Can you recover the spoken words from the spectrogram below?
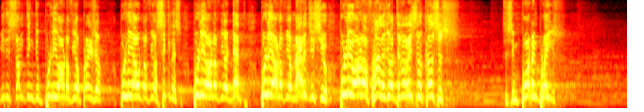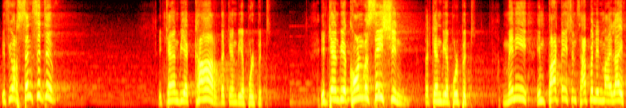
It is something to pull you out of your pressure, pull you out of your sickness, pull you out of your death, pull you out of your marriage issue, pull you out of hell, your generational curses. It is important place. If you are sensitive, it can be a car that can be a pulpit. It can be a conversation that can be a pulpit. Many impartations happened in my life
